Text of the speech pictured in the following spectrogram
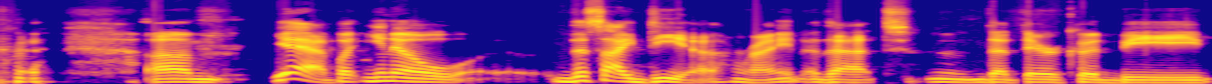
um, yeah, but you know, this idea, right, that that there could be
